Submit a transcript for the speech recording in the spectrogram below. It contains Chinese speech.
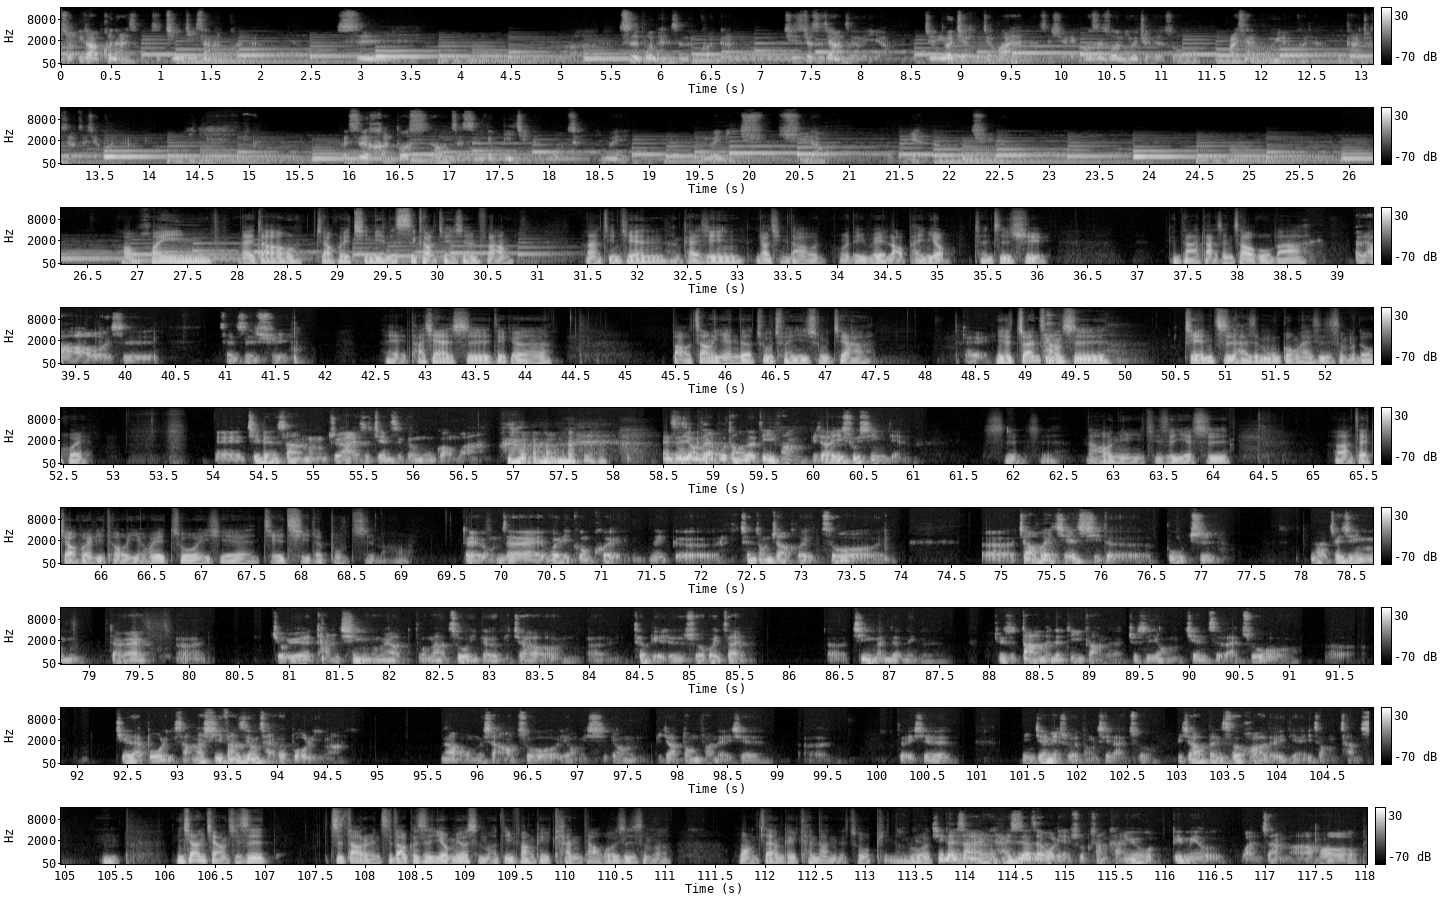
们所遇到的困难是什么？是经济上的困难，是呃自不能生的困难，其实就是这样子而已啊。就是你会讲讲话来的这些，或者是说你会觉得说怀才不遇的困难，你可能就是有这些困难。可是很多时候这是一个必经的过程，因为因为你需需要磨练啊，需要。欢迎来到教会青年的思考健身房。啊、呃，今天很开心邀请到我的一位老朋友陈志旭，跟大家打声招呼吧。大家好，我是陈志旭。哎，他现在是这个宝藏岩的驻村艺术家。对，你的专长是剪纸还是木工还是什么都会？呃，基本上主要还是剪纸跟木工吧，但是用在不同的地方.比较艺术性一点。是是，然后你其实也是啊、呃，在教会里头也会做一些节期的布置嘛？哦，对，我们在卫理公会那个城中教会做呃教会节期的布置。那最近大概呃。九月堂庆，我们要我们要做一个比较呃特别，就是说会在呃进门的那个就是大门的地方呢，就是用剪纸来做呃贴在玻璃上。那西方是用彩绘玻璃嘛？那我们想要做用一些用比较东方的一些呃的一些民间美术的东西来做，比较本色化的一点一种尝试。嗯，你这样讲，其实。知道的人知道，可是有没有什么地方可以看到，或者是什么网站可以看到你的作品？如果基本上还是要在我脸书上看，因为我并没有网站嘛。然后.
